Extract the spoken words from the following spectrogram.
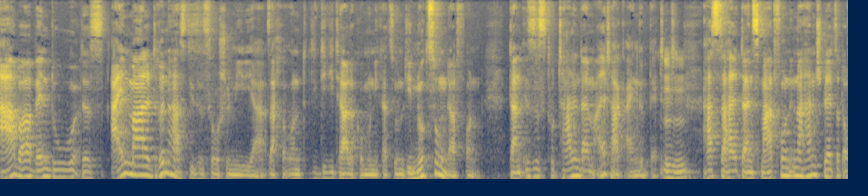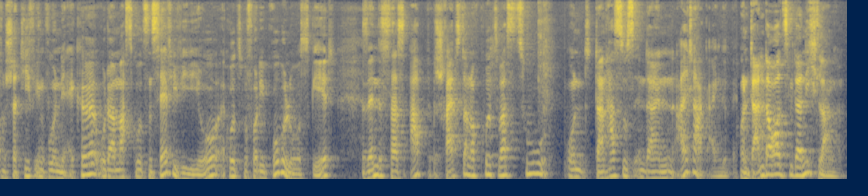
Aber wenn du das einmal drin hast, diese Social Media Sache und die digitale Kommunikation, die Nutzung davon, dann ist es total in deinem Alltag eingebettet. Mhm. Hast du halt dein Smartphone in der Hand, stellst das auf ein Stativ irgendwo in die Ecke oder machst kurz ein Selfie-Video, kurz bevor die Probe losgeht, sendest das ab, schreibst da noch kurz was zu und dann hast du es in deinen Alltag eingebettet. Und dann dauert es wieder nicht lange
